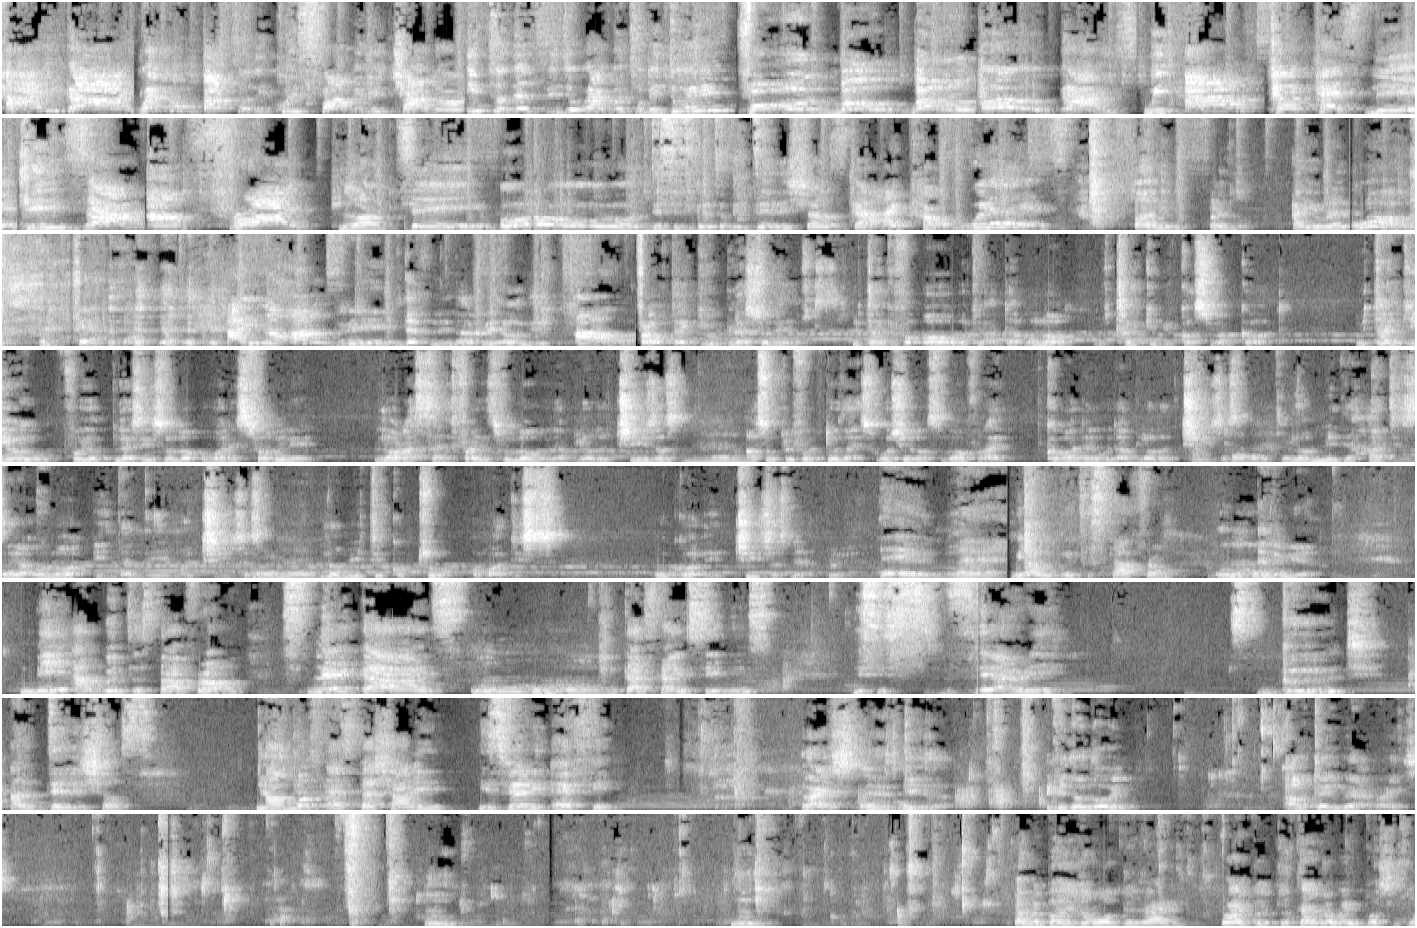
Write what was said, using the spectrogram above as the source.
Hi guys, welcome back to the Queens Family channel. In today's video, we are going to be doing food mukbang. Oh, guys, we have pepper snail, gizzard, and fried plantain. Oh, this is going to be delicious, guys. I can't wait. Honey, I know. Are you ready? What? are you not hungry? Definitely not really only. Oh, Father, we thank you, we bless your name. We thank you for all what you have done, O Lord. We thank you because you are God. We thank you for your blessings, O Lord, over this family. Lord, I sanctify this Lord with the blood of Jesus. I also pray for those that is watching us, Lord, for I cover them with the blood of Jesus. Blood of Jesus. Lord, meet their heart desire, O Lord, in the name of Jesus. Amen. Lord, may you take control over this. Oh God, in Jesus' name I pray. amen. Where are we going to start from? Mm. Hallelujah. Me, I'm going to start from snail, guys. Mm. Guys, can you see this? This is very good and delicious. This and most especially, it's very earthy. Guys, this is gizzard. If you don't know it, I'll tell you where I buy it. Mm. Mm. Everybody what this is. Why are you going to tell the way it was? It's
